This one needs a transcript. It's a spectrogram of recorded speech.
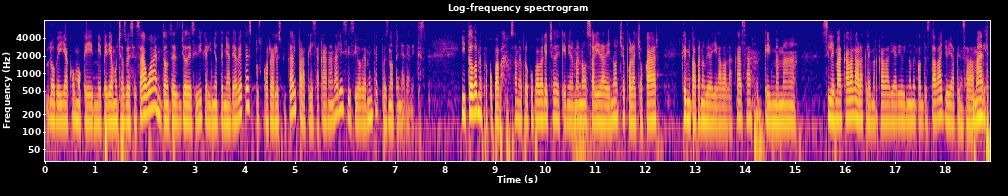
lo veía como que me pedía muchas veces agua, entonces yo decidí que el niño tenía diabetes, pues corrí al hospital para que le sacaran análisis y obviamente pues no tenía diabetes. Y todo me preocupaba, o sea, me preocupaba el hecho de que mi hermano saliera de noche, fuera a chocar, que mi papá no hubiera llegado a la casa, que mi mamá, si le marcaba la hora que le marcaba a diario y no me contestaba, yo ya pensaba mal.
